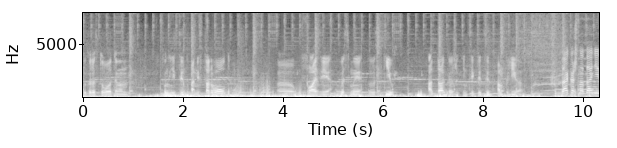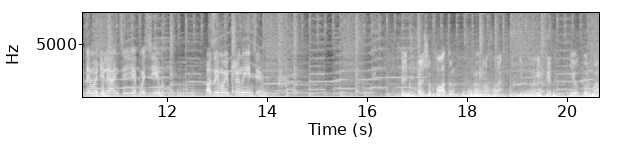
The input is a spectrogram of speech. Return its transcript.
використовуватимемо фунгіцид Амістар Gold е, у фазі восьми листків, а також інсектицид Ампліга. Також на даній демоділянці є посів озимої пшениці. 31 фазу ми вносили фунгіцид Кілтурбо,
